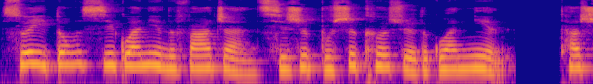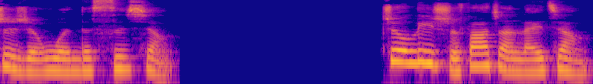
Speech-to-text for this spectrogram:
所以，东西观念的发展其实不是科学的观念，它是人文的思想。就历史发展来讲，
